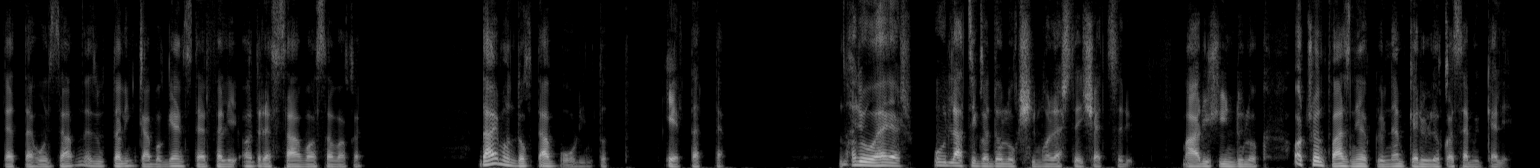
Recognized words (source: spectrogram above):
tette hozzá, ezúttal inkább a genszter felé adresszálva a szavakat. Diamond Octave bólintott. Értette. Nagyon helyes, úgy látszik a dolog sima lesz és egyszerű. Már is indulok, a csontváz nélkül nem kerülök a szemük elé.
